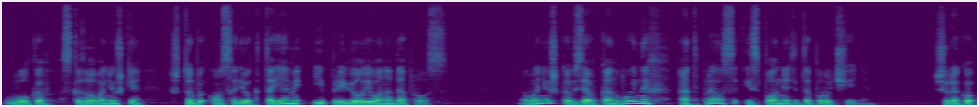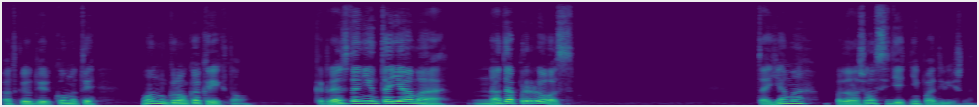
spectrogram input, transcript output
Волков сказал Ванюшке, чтобы он сходил к Таяме и привел его на допрос. Ванюшка, взяв конвойных, отправился исполнять это поручение. Широко открыв дверь комнаты, он громко крикнул. «Гражданин Таяма! На допрос!» Таяма продолжал сидеть неподвижно.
